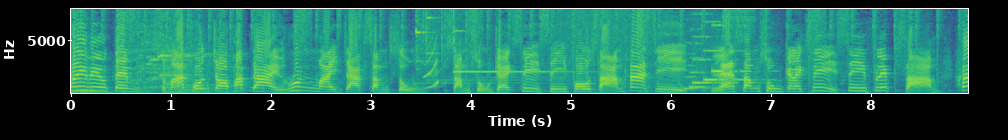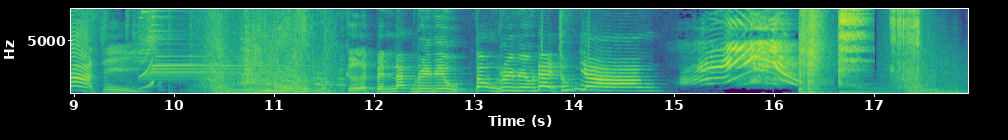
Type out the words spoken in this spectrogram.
รีวิวเต็ม สมาร์ทโฟนจอพับได้รุ่นใหม่จาก Samsung Samsung Galaxy C Fold 3 5G และ Samsung Galaxy C Flip 3 5G เกิดเป็นนักรีวิว ต้องรีวิวได้ทุกอย่าง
